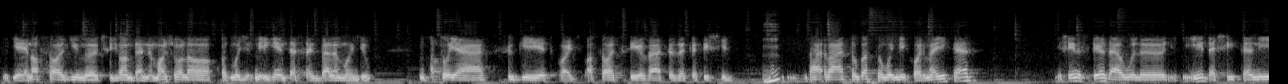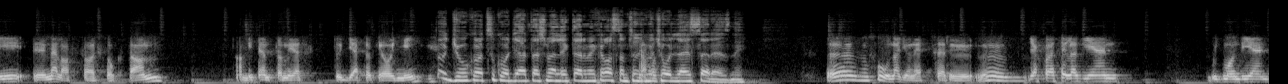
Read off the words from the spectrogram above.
ugye ilyen aszalgyümölcs, hogy van benne mazsola, akkor mondjuk még én teszek bele mondjuk toját, fügét, vagy aszaltszilvát, ezeket is így uh-huh. váltogatom, hogy mikor melyiket. És én ezt például édesíteni melasszal szoktam, amit nem tudom, hogy azt tudjátok-e, hogy mi. Tudjuk, a cukorgyártás mellékterméke, azt nem tudjuk, hogy hogy lehet szerezni. Hú, nagyon egyszerű. Gyakorlatilag ilyen, úgymond ilyen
